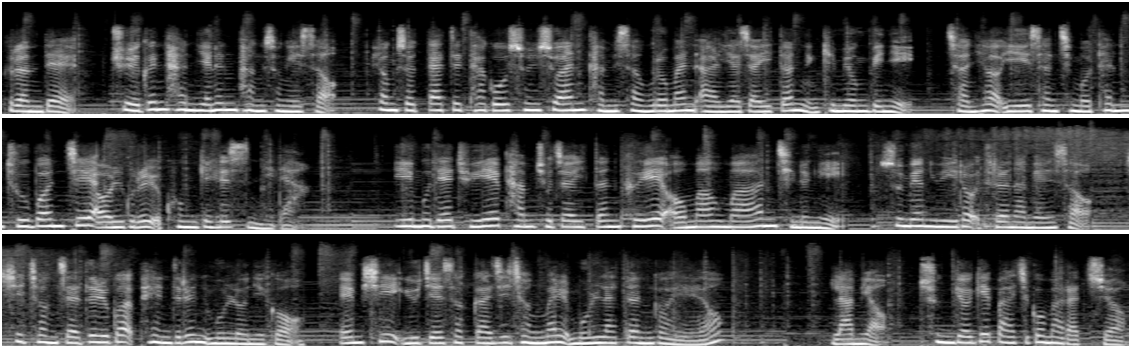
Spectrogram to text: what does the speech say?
그런데 최근 한 예능 방송에서 평소 따뜻하고 순수한 감성으로만 알려져 있던 김용빈이 전혀 예상치 못한 두 번째 얼굴을 공개했습니다. 이 무대 뒤에 감춰져 있던 그의 어마어마한 지능이 수면 위로 드러나면서 시청자들과 팬들은 물론이고 MC 유재석까지 정말 몰랐던 거예요. 라며 충격에 빠지고 말았죠.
